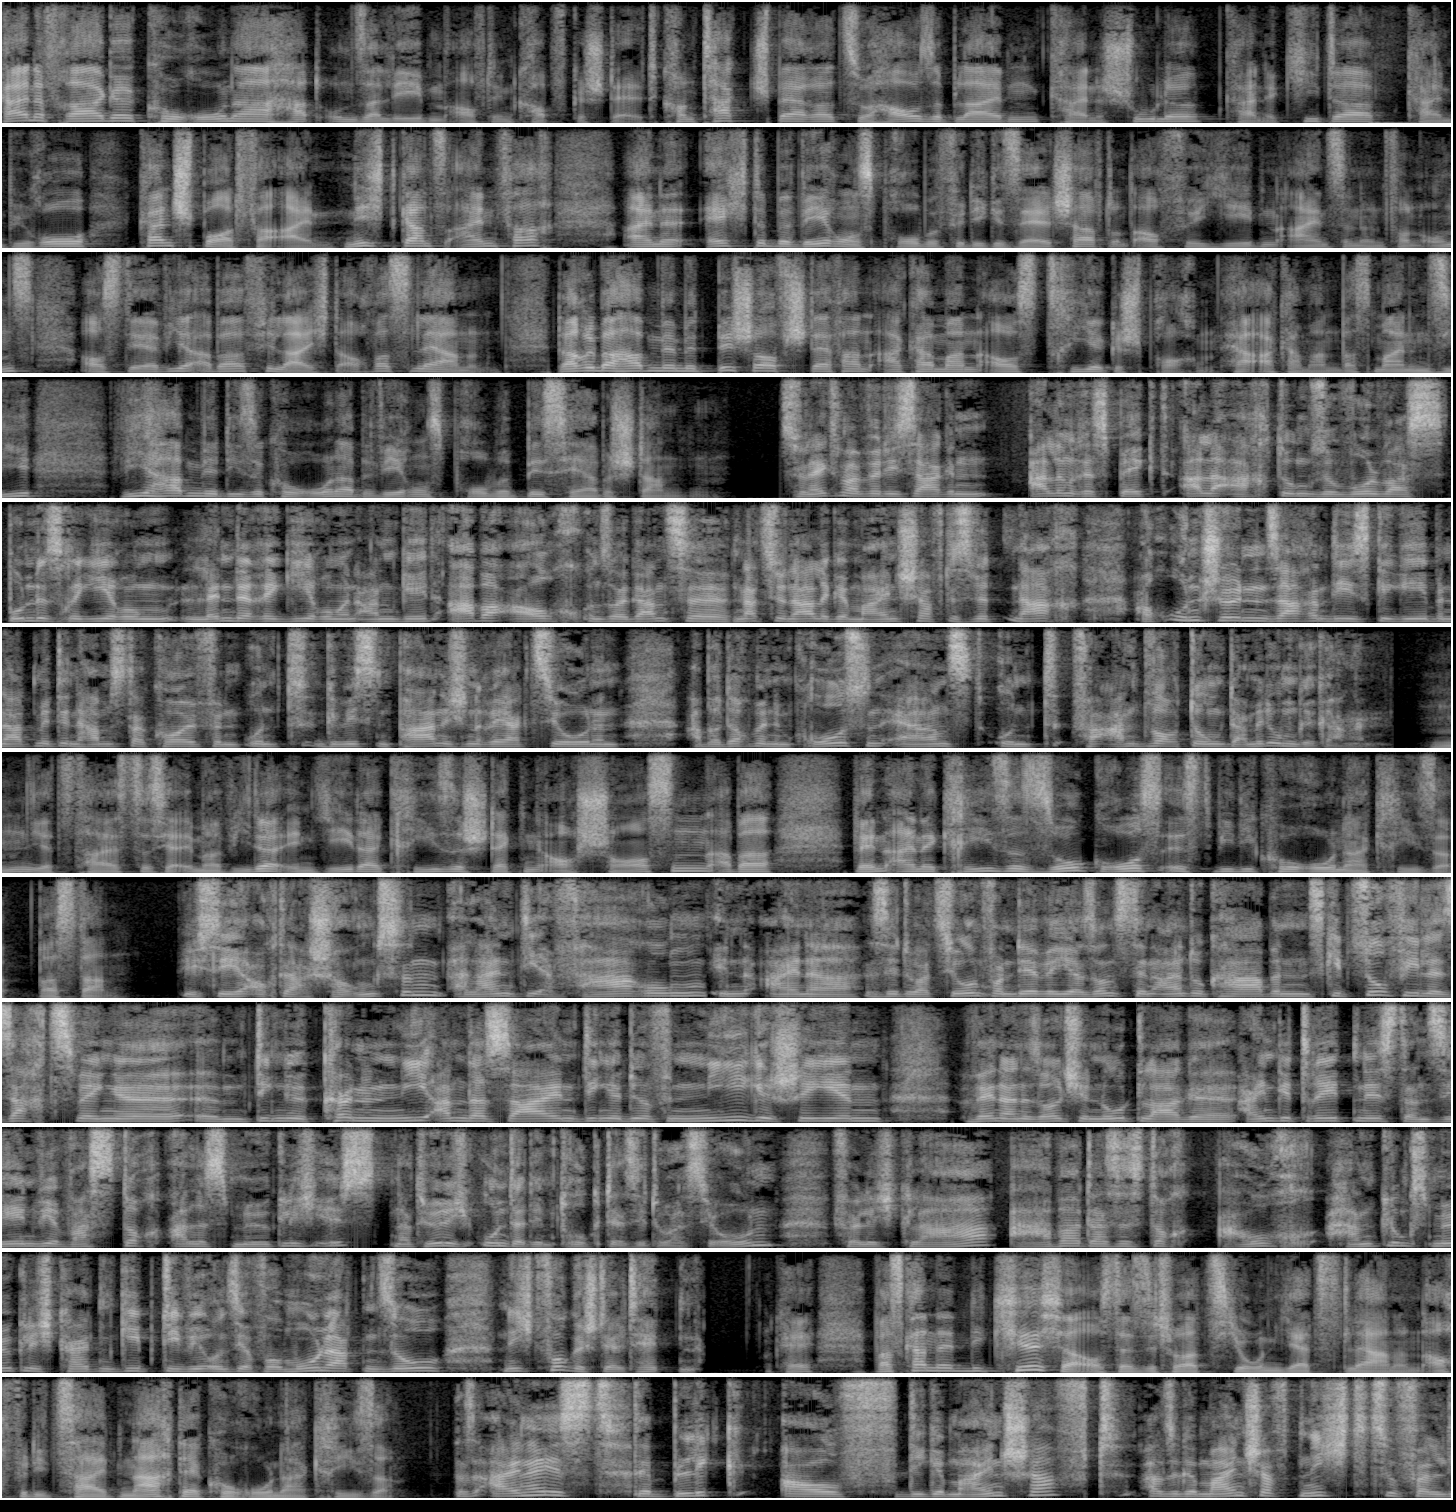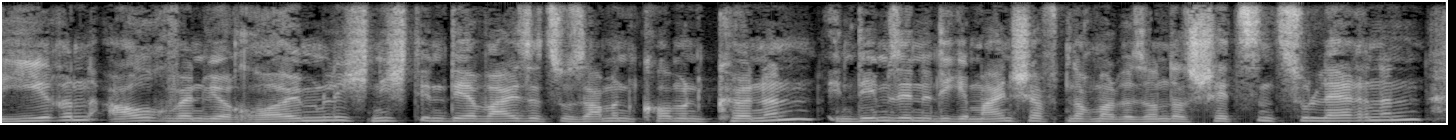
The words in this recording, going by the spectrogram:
Keine Frage, Corona hat unser Leben auf den Kopf gestellt. Kontaktsperre, zu Hause bleiben, keine Schule, keine Kita, kein Büro, kein Sportverein. Nicht ganz einfach, eine echte Bewährungsprobe für die Gesellschaft und auch für jeden Einzelnen von uns, aus der wir aber vielleicht auch was lernen. Darüber haben wir mit Bischof Stefan Ackermann aus Trier gesprochen. Herr Ackermann, was meinen Sie? Wie haben wir diese Corona-Bewährungsprobe bisher bestanden? Zunächst mal würde ich sagen, allen Respekt, alle Achtung, sowohl was Bundesregierung, Länderregierungen angeht, aber auch unsere ganze nationale Gemeinschaft. Es wird nach auch unschönen Sachen, die es gegeben hat mit den Hamsterkäufen und gewissen panischen Reaktionen, aber doch mit einem großen Ernst und Verantwortung damit umgegangen. Hm, jetzt heißt es ja immer wieder, in jeder Krise stecken auch Chancen, aber wenn eine Krise so groß ist wie die Corona-Krise, was dann? Ich sehe auch da Chancen. Allein die Erfahrung in einer Situation, von der wir ja sonst den Eindruck haben, es gibt so viele Sachzwänge, ähm, Dinge können nie anders sein, Dinge dürfen nie geschehen. Wenn eine solche Notlage eingetreten ist, dann sehen wir, was doch alles möglich ist. Natürlich unter dem Druck der Situation, völlig klar. Aber dass es doch auch Handlungsmöglichkeiten gibt, die wir uns ja vor Monaten so nicht vorgestellt hätten. Okay. Was kann denn die Kirche aus der Situation jetzt lernen, auch für die Zeit nach der Corona-Krise? Das eine ist der Blick auf die Gemeinschaft, also Gemeinschaft nicht zu verlieren, auch wenn wir räumlich nicht in der Weise zusammenkommen können. In dem Sinne die Gemeinschaft nochmal besonders schätzen zu lernen,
